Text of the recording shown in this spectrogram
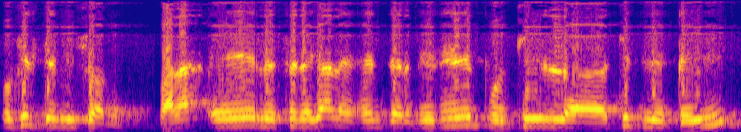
pour qu'il démissionne. Voilà, et le Sénégal est intervenu pour qu'il euh, quitte le pays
